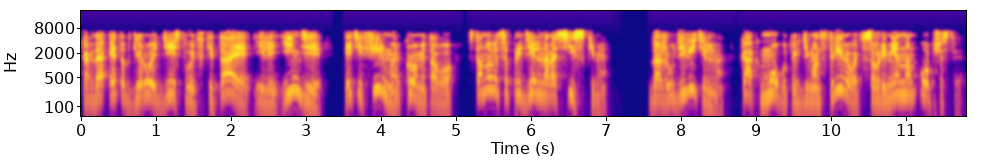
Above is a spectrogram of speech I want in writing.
Когда этот герой действует в Китае или Индии, эти фильмы, кроме того, становятся предельно расистскими, даже удивительно, как могут их демонстрировать в современном обществе.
